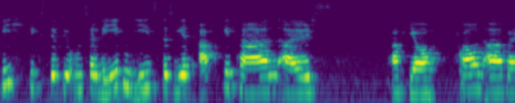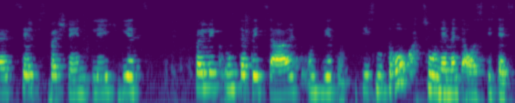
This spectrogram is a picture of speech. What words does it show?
Wichtigste für unser Leben ist, das wird abgetan als, ach ja, Frauenarbeit, selbstverständlich, wird völlig unterbezahlt und wird diesem Druck zunehmend ausgesetzt.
